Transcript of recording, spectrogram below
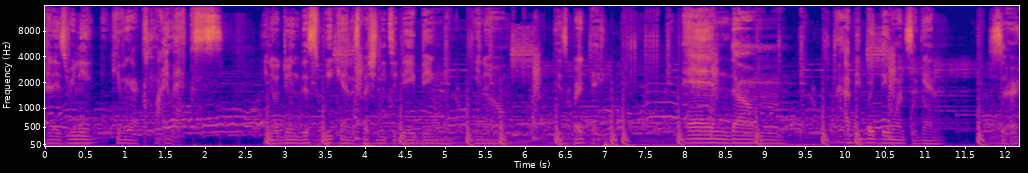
and it's really giving a climax. You know, during this weekend, especially today being, you know, his birthday. And um, happy birthday once again, sir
